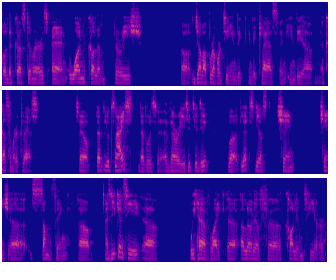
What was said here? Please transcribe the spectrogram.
all the customers and one column per each uh, Java property in the in the class and in the uh, customer class. So that looks nice. That was uh, very easy to do. But let's just change change uh, something. As you can see, we have like a lot of columns here.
